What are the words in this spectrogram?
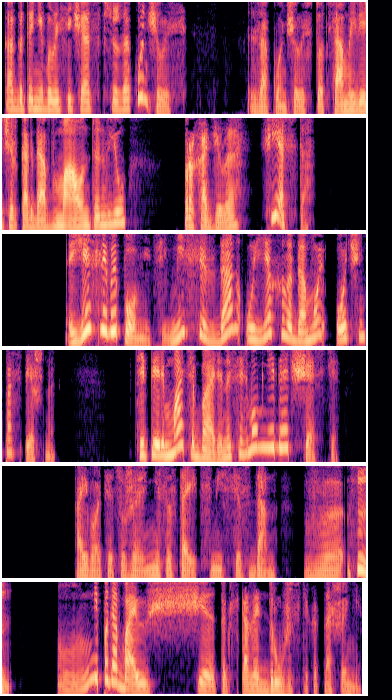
Как бы то ни было сейчас, все закончилось. Закончилось тот самый вечер, когда в Маунтин-Вью проходила феста. Если вы помните, миссис Дан уехала домой очень поспешно. Теперь мать Барри на седьмом небе от счастья. А его отец уже не состоит с миссис Дан в... Хм, неподобающее, так сказать, дружеских отношениях.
